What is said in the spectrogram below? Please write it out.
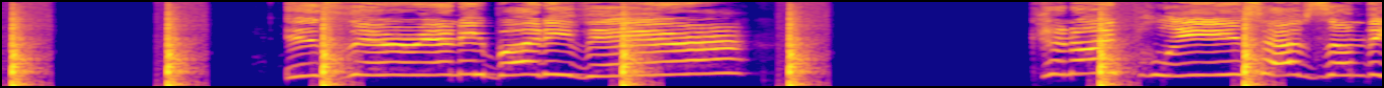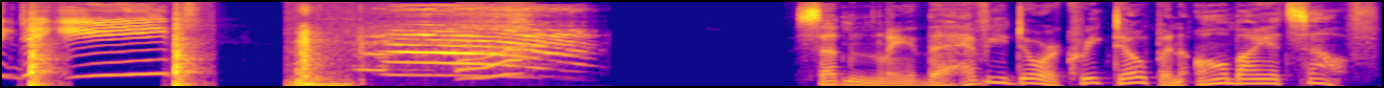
Is there anybody there? Can I please have something to eat? Uh, Suddenly, the heavy door creaked open all by itself.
